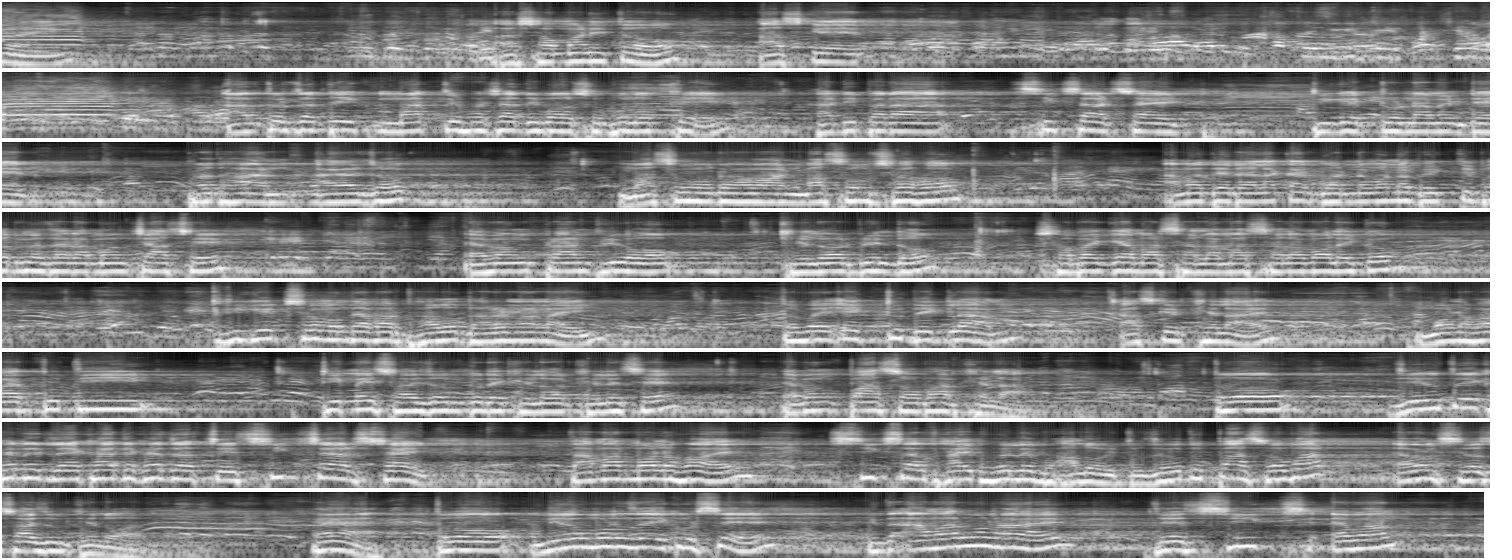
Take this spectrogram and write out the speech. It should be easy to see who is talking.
Speaker 1: রহিম। আর সম্মানিত আজকে আন্তর্জাতিক মাতৃভাষা দিবস উপলক্ষে হাটিপাড়া সিক্স সাইড ক্রিকেট টুর্নামেন্টের প্রধান আয়োজক মাসুমুর রহমান মাসুম সহ আমাদের এলাকার গণ্যমান্য ব্যক্তিবর্গ যারা মঞ্চে আছে এবং প্রাণপ্রিয় খেলোয়াড়বৃন্দ সবাইকে আমার সালাম। আসসালামু আলাইকুম। ক্রিকেট সম্বন্ধে আমার ভালো ধারণা নাই, তবে একটু দেখলাম আজকের খেলায়, মনে হয় প্রতি টিমে ছয়জন করে খেলোয়াড় খেলেছে এবং পাঁচ ওভার খেলা। তো যেহেতু এখানে লেখা দেখা যাচ্ছে সিক্স আর সাইড তা আমার মনে হয় সিক্স আর ফাইভ হলে ভালো হইতো। যেহেতু পাঁচ ওভার এবং ছয়জন খেলোয়াড়। হ্যাঁ তো নিয়ম অনুযায়ী করছে, কিন্তু আমার মনে হয় যে সিক্স এবং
